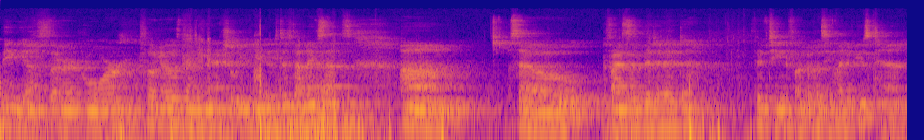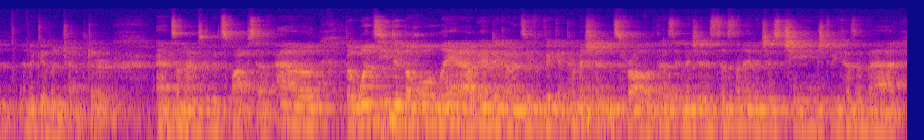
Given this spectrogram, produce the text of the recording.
maybe a third more photos than he actually needed, Does that make sense. Um, so if I submitted 15 photos, he might have used 10 in a given chapter. And sometimes we would swap stuff out. But once he did the whole layout, we had to go and see if we could get permissions for all of those images. So some images changed because of that.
